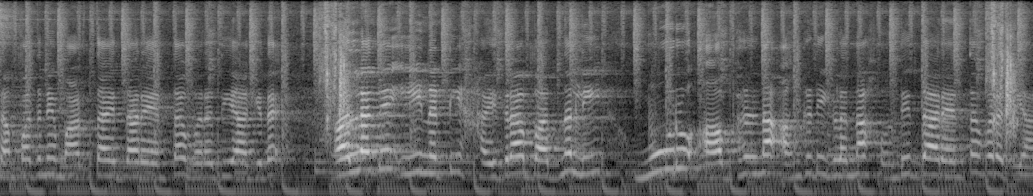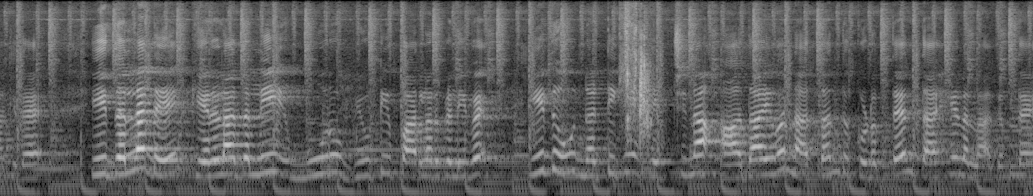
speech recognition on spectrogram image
ಸಂಪಾದನೆ ಮಾಡ್ತಾ ಇದ್ದಾರೆ ಅಂತ ವರದಿಯಾಗಿದೆ. ಅಲ್ಲದೆ ಈ ನಟಿ ಹೈದರಾಬಾದ್ನಲ್ಲಿ ಮೂರು ಆಭರಣ ಅಂಗಡಿಗಳನ್ನ ಹೊಂದಿದ್ದಾರೆ ಅಂತ ವರದಿಯಾಗಿದೆ. ಇದಲ್ಲದೆ ಕೇರಳದಲ್ಲಿ ಮೂರು ಬ್ಯೂಟಿ ಪಾರ್ಲರ್ಗಳಿವೆ. ಇದು ನಟಿಗೆ ಹೆಚ್ಚಿನ ಆದಾಯವನ್ನ ತಂದು ಕೊಡುತ್ತೆ ಅಂತ ಹೇಳಲಾಗುತ್ತೆ.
